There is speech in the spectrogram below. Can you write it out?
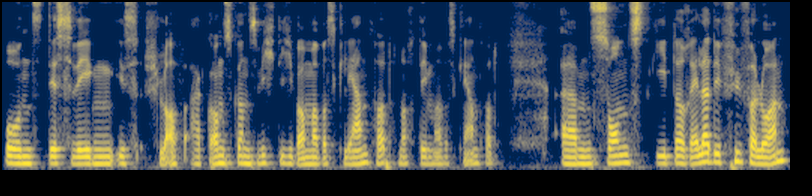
Und deswegen ist Schlaf auch ganz, ganz wichtig, wenn man was gelernt hat, nachdem man was gelernt hat. Ähm, sonst geht da relativ viel verloren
